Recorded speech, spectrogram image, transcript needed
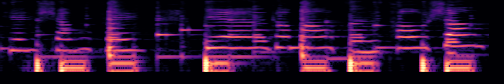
天上飞，编个帽子头上。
